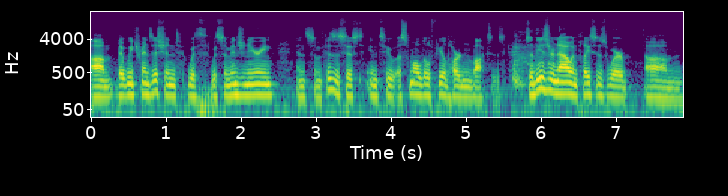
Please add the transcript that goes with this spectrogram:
um, that we transitioned with, with some engineering and some physicists into a small little field hardened boxes. So these are now in places where um,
